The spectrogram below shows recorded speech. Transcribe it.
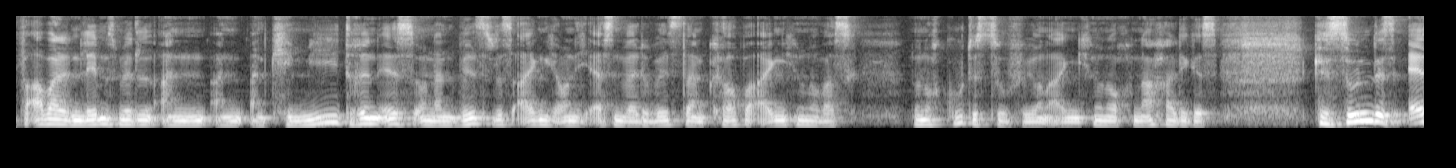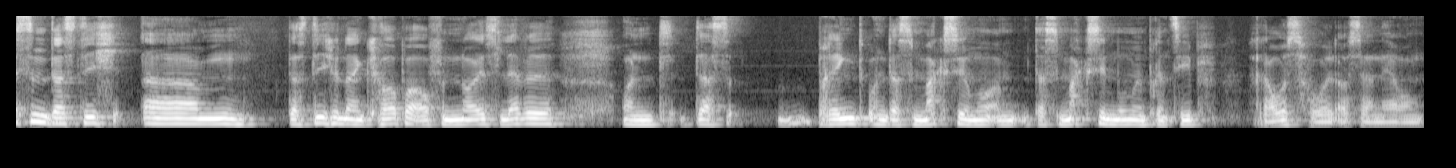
verarbeiteten Lebensmitteln an, an, an Chemie drin ist. Und dann willst du das eigentlich auch nicht essen, weil du willst deinem Körper eigentlich nur noch was nur noch Gutes zuführen, eigentlich nur noch nachhaltiges, gesundes Essen, das dich, ähm, das dich und dein Körper auf ein neues Level und das bringt und das Maximum, das Maximum im Prinzip rausholt aus der Ernährung.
